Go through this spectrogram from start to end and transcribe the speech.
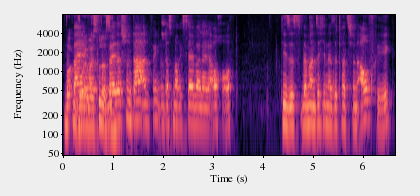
Wo, Weil, woher weißt du das Weil denn? das schon da anfängt und das mache ich selber leider auch oft. Dieses, wenn man sich in der Situation aufregt,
